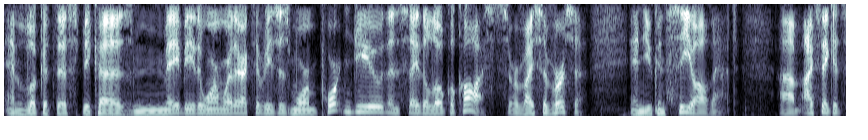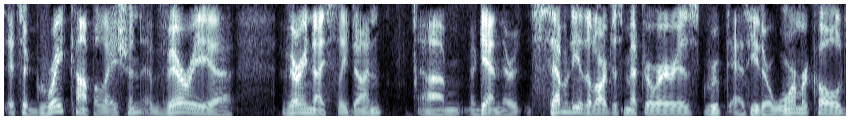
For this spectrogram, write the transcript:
and look at this because maybe the warm weather activities is more important to you than say the local costs or vice versa. And you can see all that. Um, I think it's it's a great compilation, very uh, Very nicely done. Um, again, there are 70 of the largest metro areas grouped as either warm or cold,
